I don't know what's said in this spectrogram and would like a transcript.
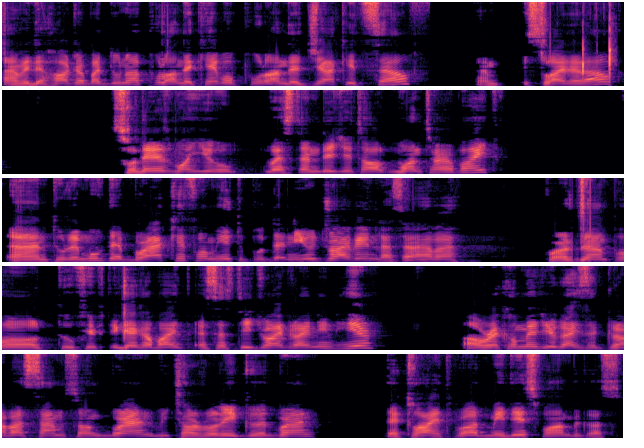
and with the hard drive, but do not pull on the cable, pull on the jack itself and slide it out. So there's one you Western Digital one terabyte. And to remove the bracket from here to put the new drive in, let's say I have a, for example, 250 gigabyte SSD drive right in here. I'll recommend you guys grab a Samsung brand, which are really good brand. The client brought me this one because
